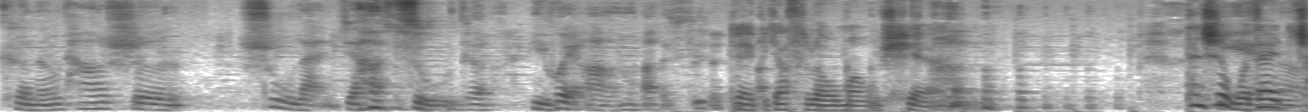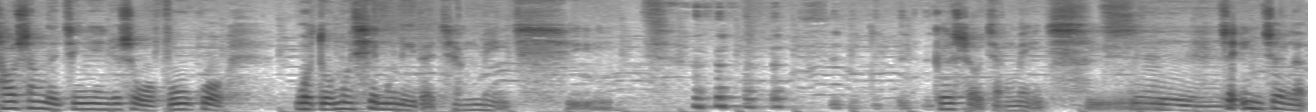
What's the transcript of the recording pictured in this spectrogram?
可能他是树懒家族的一位阿妈是。对，比较 slow motion。但是我在超商的经验就是，我服务过，我多么羡慕你的江美琪，歌手江美琪。是这印证了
